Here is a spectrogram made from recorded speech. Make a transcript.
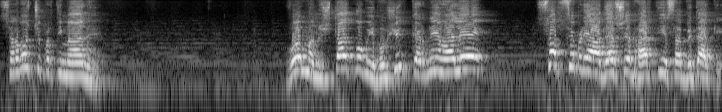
सर्वोच्च प्रतिमान है। वह मनुष्यता को विभूषित करने वाले सबसे बड़े आदर्श है भारतीय सभ्यता के।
